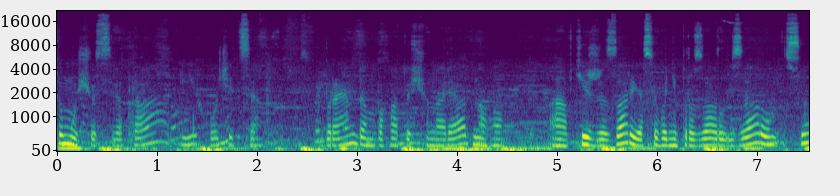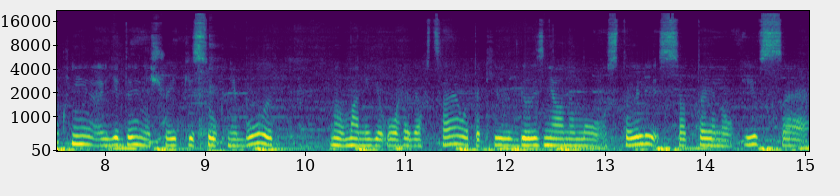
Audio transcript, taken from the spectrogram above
Тому що свята і хочеться брендам багато що нарядного. А в тій же Зарі, я сьогодні про Зару і Зару, сукні, єдине, що які сукні були, ну, в мене є в оглядах, це отакі в білизняному стилі сатину і все.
